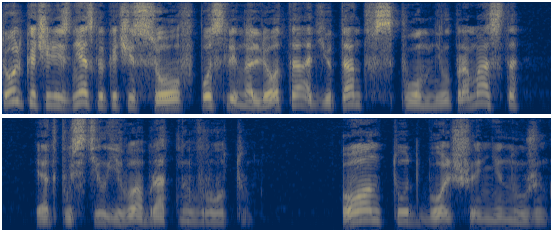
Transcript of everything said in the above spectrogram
Только через несколько часов после налета адъютант вспомнил про Маста и отпустил его обратно в роту. Он тут больше не нужен.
